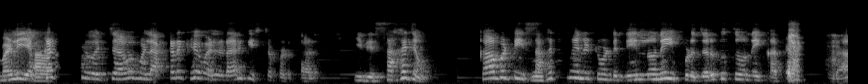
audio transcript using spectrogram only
మళ్ళీ ఎక్కడికి వచ్చావో మళ్ళీ అక్కడికే వెళ్ళడానికి ఇష్టపడతాడు. ఇది సహజం. కాబట్టి సహజమైనటువంటి దీనిలోనే ఇప్పుడు జరుగుతున్న ఈ కథ కూడా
